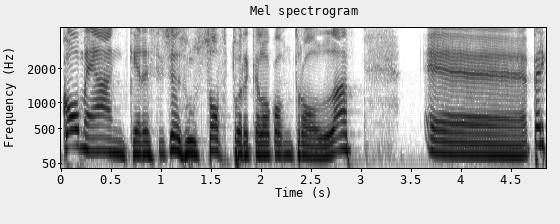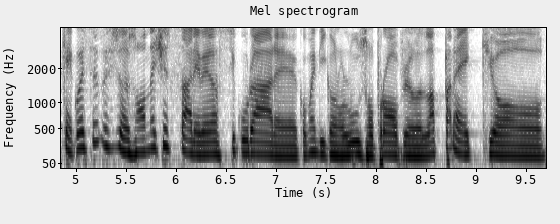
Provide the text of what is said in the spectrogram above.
come anche restrizioni sul software che lo controlla. Eh, perché queste restrizioni sono necessarie per assicurare, come dicono, l'uso proprio dell'apparecchio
